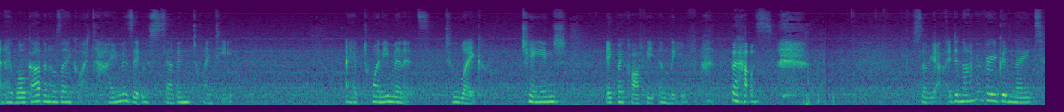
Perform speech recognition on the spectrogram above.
and I woke up and I was like, what time is it? It was 7.20. I had 20 minutes to like change, make my coffee, and leave the house. So yeah, I did not have a very good night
